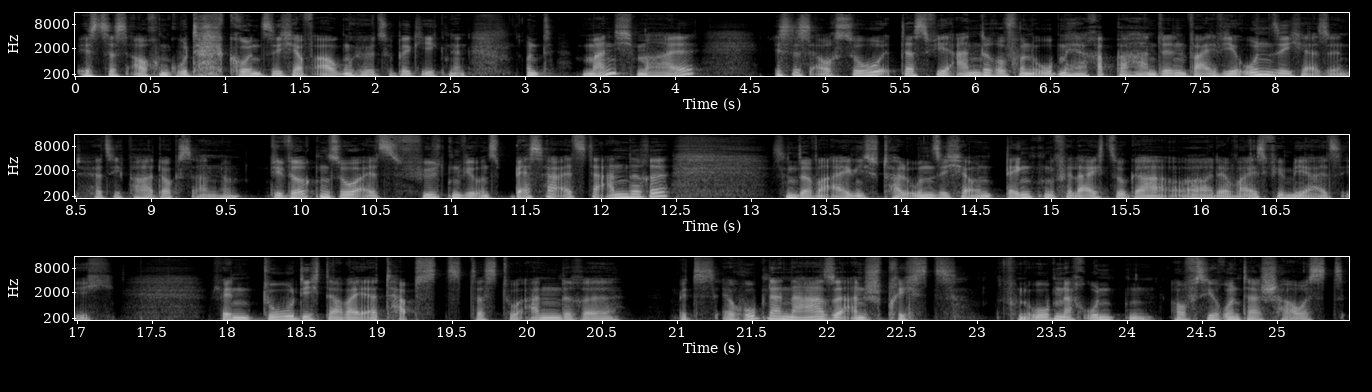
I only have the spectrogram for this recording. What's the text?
ist das auch ein guter Grund, sich auf Augenhöhe zu begegnen. Und manchmal ist es auch so, dass wir andere von oben herab behandeln, weil wir unsicher sind. Hört sich paradox an. Ne? Wir wirken so, als fühlten wir uns besser als der andere. sind aber eigentlich total unsicher und denken vielleicht sogar, oh, der weiß viel mehr als ich. Wenn du dich dabei ertappst, dass du andere mit erhobener Nase ansprichst, von oben nach unten auf sie runterschaust,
